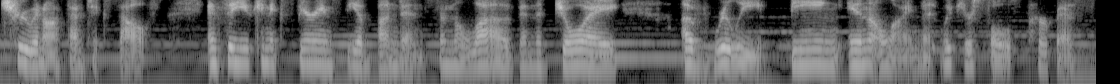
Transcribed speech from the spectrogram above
true and authentic self. And so you can experience the abundance and the love and the joy of really being in alignment with your soul's purpose.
